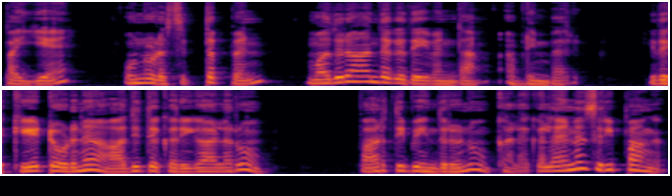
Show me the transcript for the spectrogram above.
பையன் உன்னோட சித்தப்பன் மதுராந்தக தெய்வன் தான் அப்படிம்பார். இதை கேட்ட உடனே ஆதித்த கரிகாலரும் பார்த்திபேந்திரனும் கலகலன்னு சிரிப்பாங்க.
